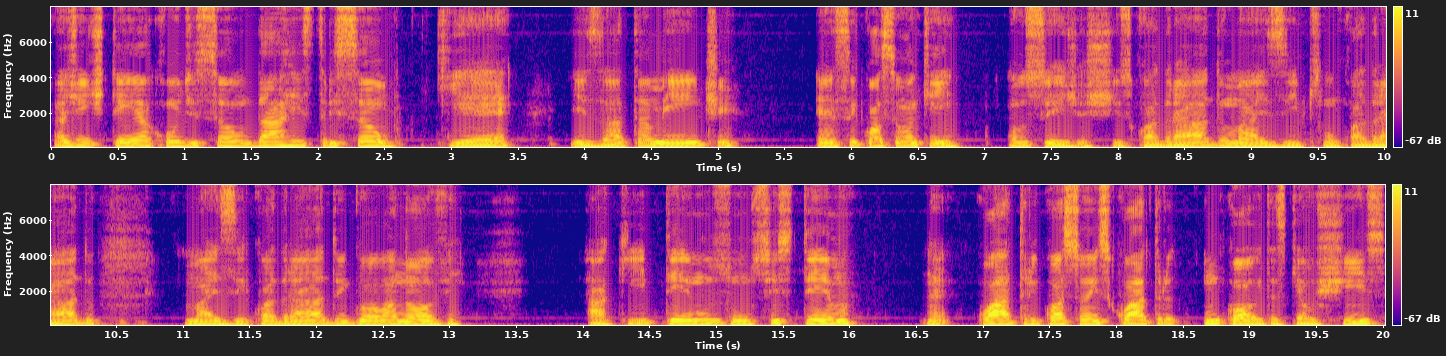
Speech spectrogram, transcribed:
a gente tem a condição da restrição, que é exatamente essa equação aqui, ou seja, x quadrado mais y quadrado mais z quadrado igual a 9. Aqui temos um sistema, né, quatro equações, quatro incógnitas, que é o x,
